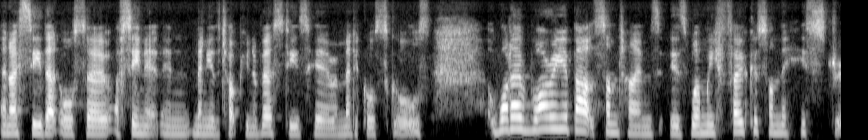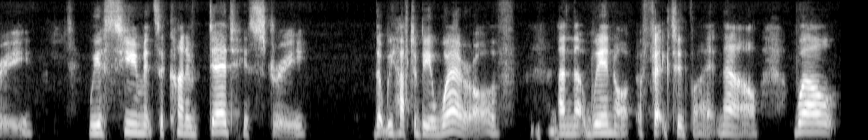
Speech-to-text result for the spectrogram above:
And I see that also. I've seen it in many of the top universities here and medical schools. What I worry about sometimes is when we focus on the history, we assume it's a kind of dead history that we have to be aware of mm-hmm. and that we're not affected by it now. Well,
